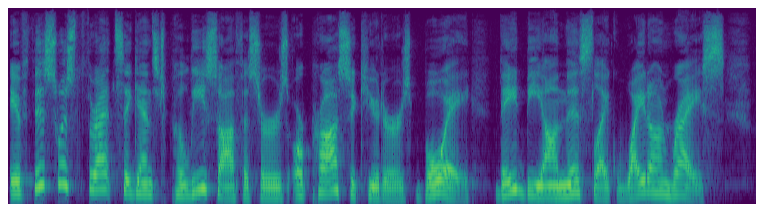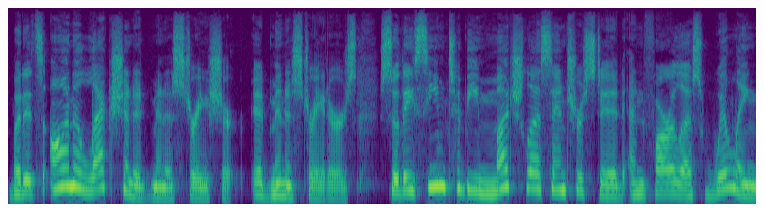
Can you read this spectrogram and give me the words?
if this was threats against police officers or prosecutors, boy, they'd be on this like white on rice. But it's on election administrators, so they seem to be much less interested and far less willing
